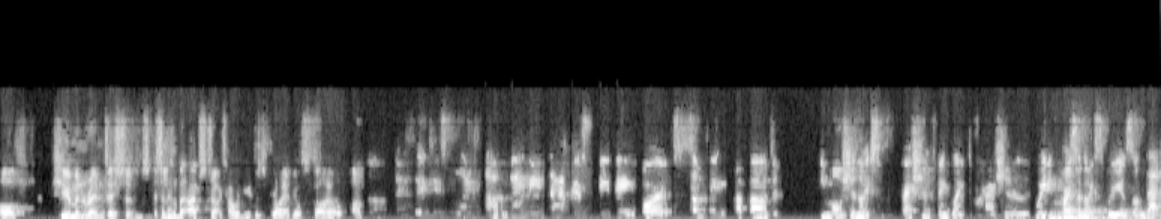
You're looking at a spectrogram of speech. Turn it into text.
of human renditions. It's a little bit abstract. How would you describe your style? Um, I think it's like a very feeling or something about emotional expression thing like depression, really personal experience on that.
